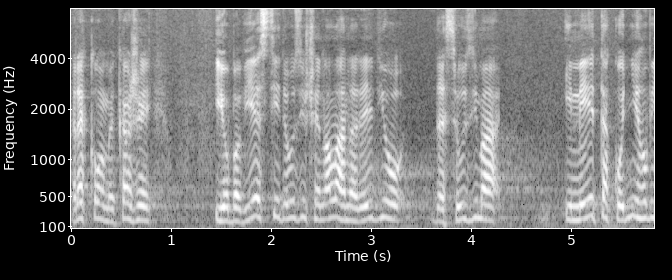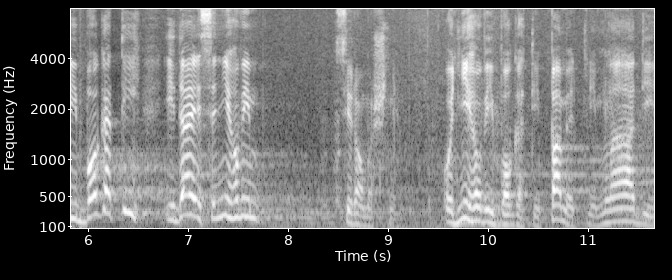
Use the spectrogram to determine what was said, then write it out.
rekao me, kaže, i obavijesti da uzvišen Allah naredio da se uzima imetak od njihovih bogatih i daje se njihovim siromašnim od njihovi bogati, pametni, mladi,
